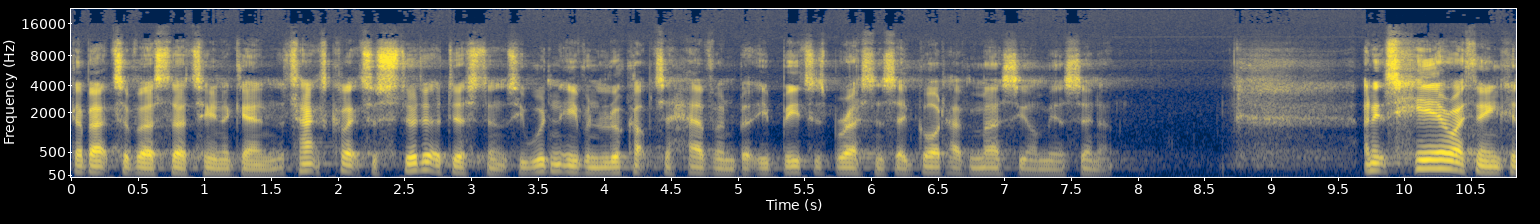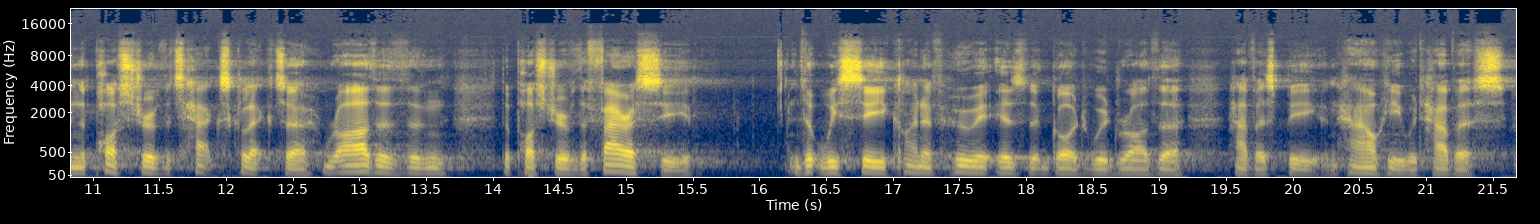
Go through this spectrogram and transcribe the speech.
Go back to verse 13 again. The tax collector stood at a distance. He wouldn't even look up to heaven, but he beat his breast and said, God, have mercy on me, a sinner. And it's here, I think, in the posture of the tax collector, rather than the posture of the Pharisee, that we see kind of who it is that God would rather have us be and how he would have us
